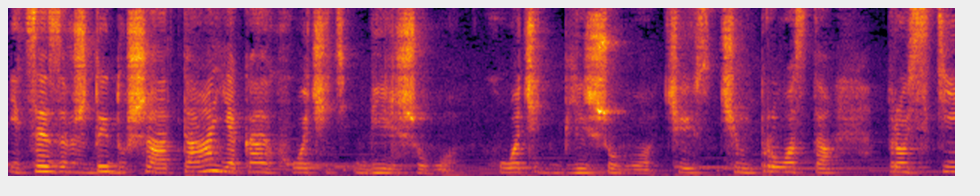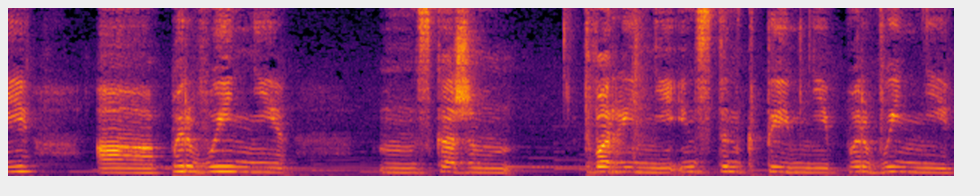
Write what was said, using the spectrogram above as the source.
І це завжди душа та, яка хоче більшого, хоче більшого, чим просто прості, первинні, скажімо, тваринні, інстинктивні, первинні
